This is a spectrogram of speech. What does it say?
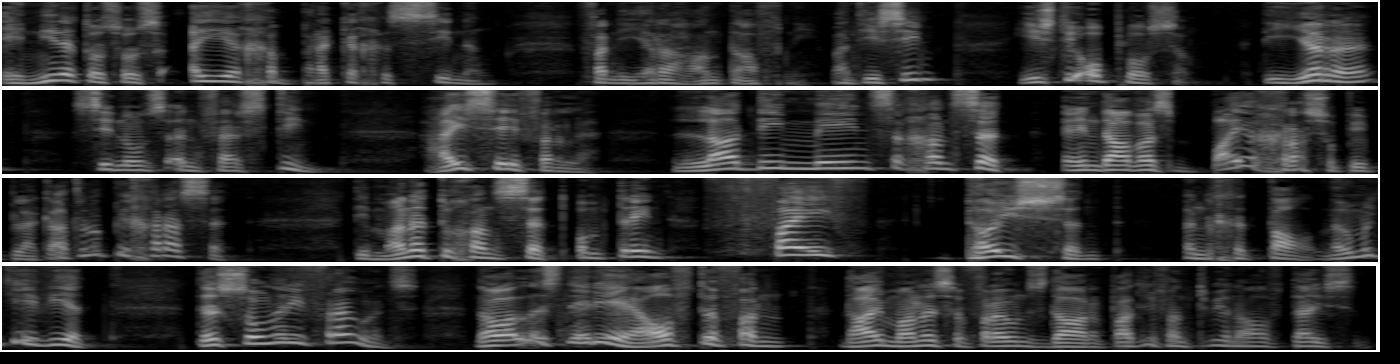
en nie dat ons ons eie gebrekkige siening van die Here handhaaf nie. Want jy sien, hier's die oplossing. Die Here sien ons in vers 10. Hy sê vir hulle: "Laat die mense gaan sit." en daar was baie gras op die plek. Laat hulle op die gras sit. Die manne toe gaan sit omtrent 5000 in getal. Nou moet jy weet, dis sonder die vrouens. Nou al is net die helfte van daai manne se vrouens daar, 'n patie van 2.500.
